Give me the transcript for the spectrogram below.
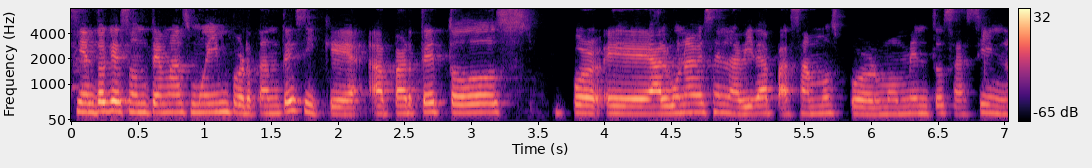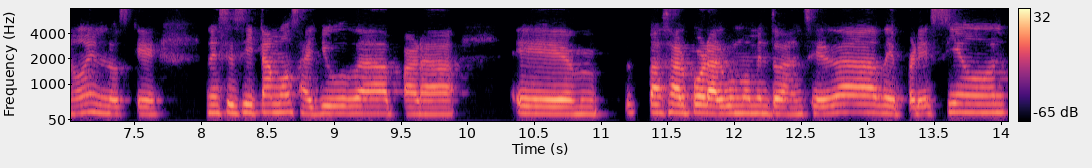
siento que son temas muy importantes y que aparte todos por, eh, alguna vez en la vida pasamos por momentos así, ¿no? En los que necesitamos ayuda para eh, pasar por algún momento de ansiedad, depresión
